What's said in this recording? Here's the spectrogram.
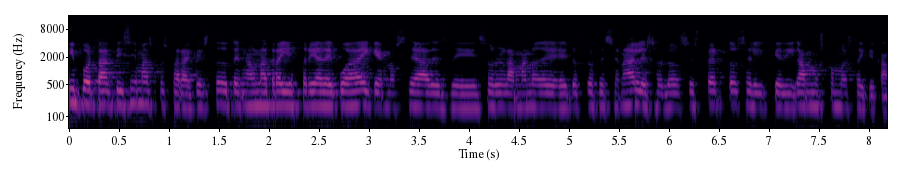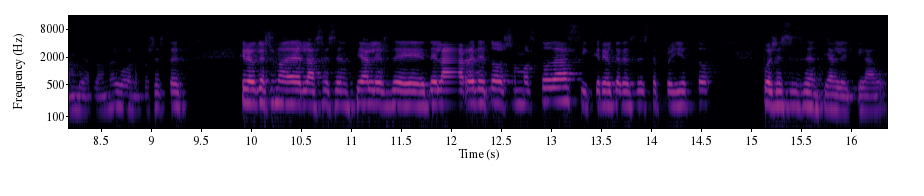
importantísimas pues, para que esto tenga una trayectoria adecuada y que no sea desde solo la mano de los profesionales o los expertos el que digamos cómo esto hay que cambiarlo. ¿no? Y bueno, pues este es, creo que es una de las esenciales de, de, la red de Todos Somos Todas y creo que desde este proyecto pues es esencial el clave.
